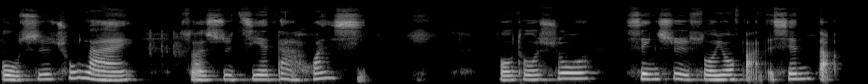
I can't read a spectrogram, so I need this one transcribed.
布施出来，算是皆大欢喜。佛陀说：“心是所有法的先导，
